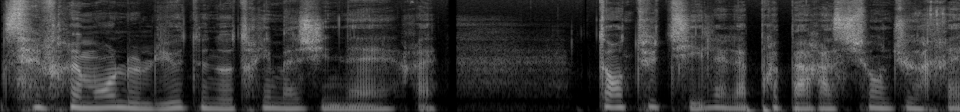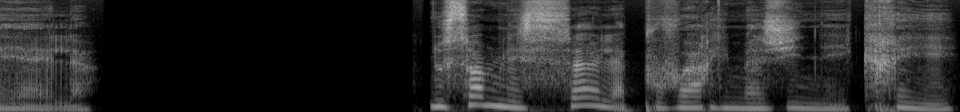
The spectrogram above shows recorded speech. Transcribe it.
c'est vraiment le lieu de notre imaginaire, tant utile à la préparation du réel. Nous sommes les seuls à pouvoir imaginer, créer,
